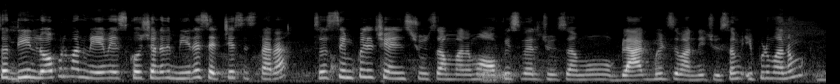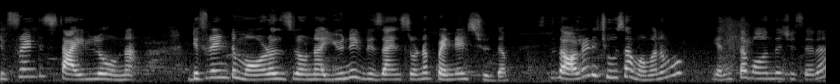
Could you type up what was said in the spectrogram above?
సో దీని లోపల మనం ఏం వేసుకోవచ్చు అనేది మీరే సెట్ చేసి ఇస్తారా? సో సింపుల్ చైన్స్ చూసాం మనము ఆఫీస్ వేర్ చూసాము బ్లాక్ బీడ్స్ ఇవన్నీ చూసాం. ఇప్పుడు మనం డిఫరెంట్ స్టైల్లో ఉన్న డిఫరెంట్ మోడల్స్లో ఉన్న యూనిక్ డిజైన్స్లో ఉన్న పెండెంట్స్ చూద్దాం. ఇది ఆల్రెడీ చూసామా మనము? ఎంత బాగుందో చూసారా?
